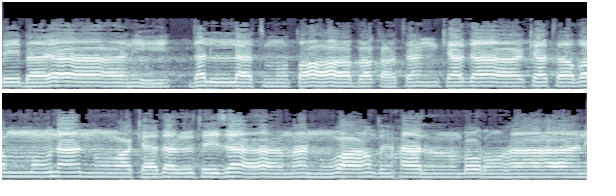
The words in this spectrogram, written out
ببيان. دلت مطابقة كذاك تضمنا وكذا التزاما واضح البرهان.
